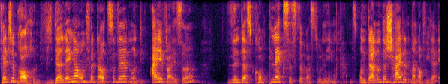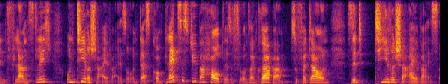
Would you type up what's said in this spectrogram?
Fette brauchen wieder länger, um verdaut zu werden und die Eiweiße sind das komplexeste, was du nehmen kannst. Und dann unterscheidet man auch wieder in pflanzlich und tierische Eiweiße. Und das komplexeste überhaupt, also für unseren Körper zu verdauen, sind tierische Eiweiße.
